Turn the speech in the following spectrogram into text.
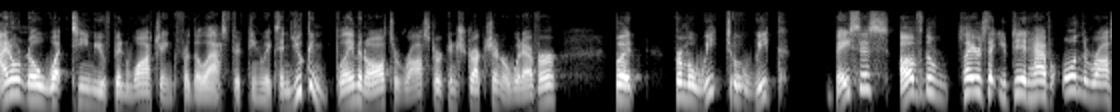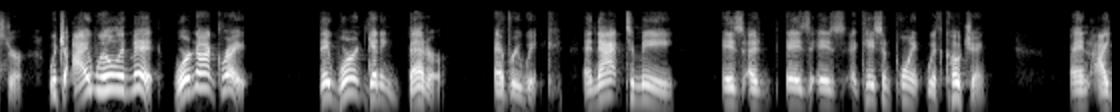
I don't know what team you've been watching for the last 15 weeks. And you can blame it all to roster construction or whatever. But from a week to week basis of the players that you did have on the roster, which I will admit were not great, they weren't getting better every week. And that to me is a is is a case in point with coaching. And I,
